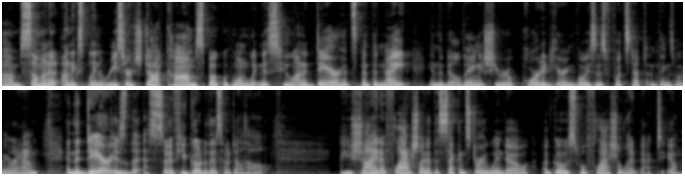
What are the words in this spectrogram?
Um, someone at unexplainedresearch.com spoke with one witness who, on a dare, had spent the night in the building. She reported hearing voices, footsteps, and things moving around. And the dare is this. So if you go to this hotel hell, if you shine a flashlight at the second story window, a ghost will flash a light back to you.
